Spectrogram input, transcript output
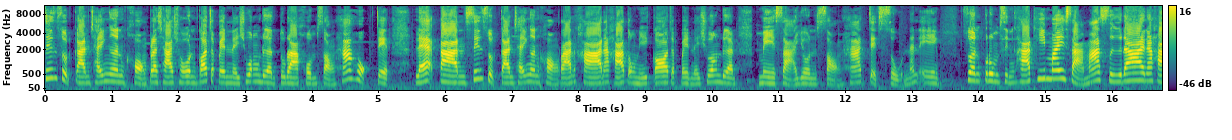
สิ้นสุดการใช้เงินของประชาชนก็จะเป็นในช่วงเดือนตุลาคม 2567 และการสิ้นสุดการใช้เงินของร้านค้านะคะ ตรงนี้ก็จะเป็นในช่วงเดือนเมษายน 2570 นั่นเอง ส่วนกลุ่มสินค้าที่ไม่สามารถซื้อได้นะคะ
